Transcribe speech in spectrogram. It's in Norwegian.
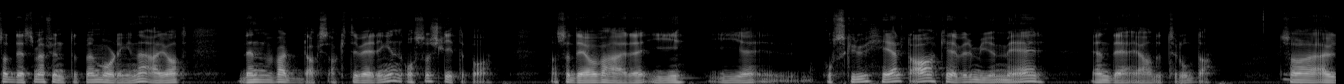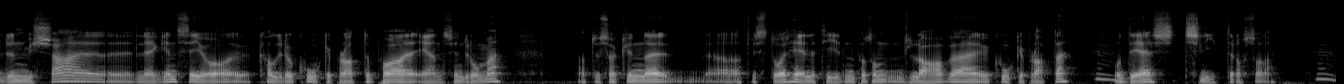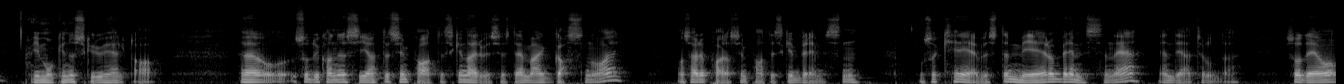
så det som jeg har funnet ut med målingene, er jo at den hverdagsaktiveringen også sliter på. Altså det å være i, i Å skru helt av krever mye mer enn det jeg hadde trodd, da. Så Audun Mysja, legen, sier jo, kaller det jo kokeplate på én-syndromet. At du skal kunne At vi står hele tiden på sånn lav eh, kokeplate. Mm. Og det sliter også, da. Mm. Vi må kunne skru helt av. Uh, så du kan jo si at det sympatiske nervesystemet er gassen vår, og så er det parasympatiske bremsen. Og så kreves det mer å bremse ned enn det jeg trodde. Så det, å,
